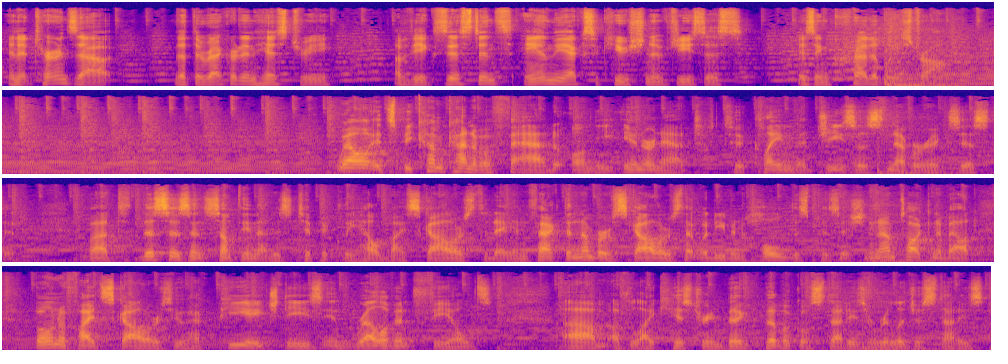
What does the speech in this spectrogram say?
And it turns out that the record in history of the existence and the execution of Jesus is incredibly strong. Well, it's become kind of a fad on the internet to claim that Jesus never existed. But this isn't something that is typically held by scholars today. In fact, the number of scholars that would even hold this position, and I'm talking about bona fide scholars who have PhDs in relevant fields um, of like history and biblical studies or religious studies,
